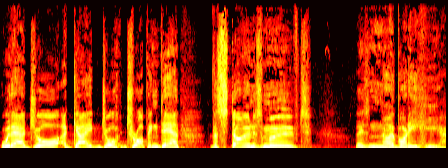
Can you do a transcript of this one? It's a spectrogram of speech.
with our jaw agape, jaw dropping down. The stone has moved. There's nobody here.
